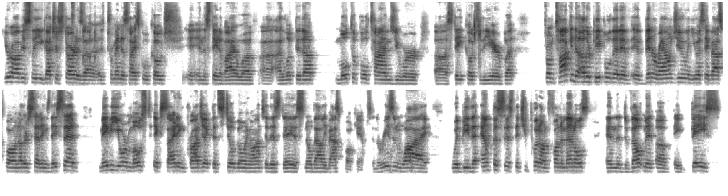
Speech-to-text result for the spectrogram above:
you're obviously you got your start as a, a tremendous high school coach in, in the state of Iowa. Uh, I looked it up multiple times. You were uh, state coach of the year, but from talking to other people that have, have been around you in USA basketball and other settings, they said maybe your most exciting project that's still going on to this day is Snow Valley basketball camps. And the reason why would be the emphasis that you put on fundamentals and the development of a base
